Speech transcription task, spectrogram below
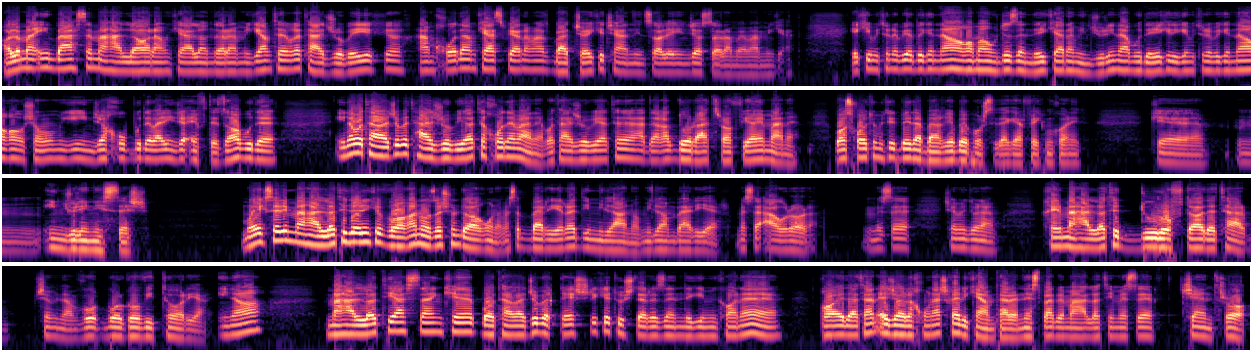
حالا من این بحث محله ها که الان دارم میگم طبق تجربه که هم خودم کسب کردم از بچههایی که چندین سال اینجاست دارم به من میگن. یکی می‌تونه بیاد بگه نه آقا من اونجا زندگی کردم اینجوری نبوده. یکی دیگه می‌تونه بگه نه آقا شما میگی اینجا خوب بوده ولی اینجا افتضاح بوده. اینا با توجه به تجربیات خود منه با تجربیات حداقل دور اطرافی های منه. باز خودتون می‌تونید برید بقیه بپرسید اگر فکر می‌کنید که اینجوری نیستش. ما یک سری محلاتی داریم که واقعا اوضاعشون داغونه. مثل بریر دی میلانو میلان بریر مثل اورورا مثل چه می‌دونم خیلی محلات دور افتاده تر چه می‌دونم بورگو ویتوریا. اینا محلاتی هستن که با توجه به قشری که توش داره زندگی می‌کنه قاعدتا اجاره خونش خیلی کمتره نسبت به محلاتی مثل چنترو.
